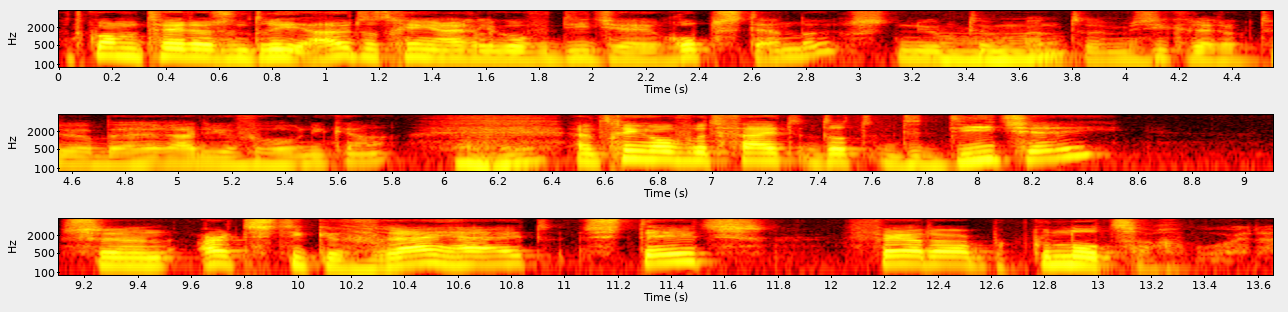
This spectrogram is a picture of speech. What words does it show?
Het kwam in 2003 uit. Dat ging eigenlijk over DJ Rob Stenders, nu op dit Mhm. moment eh, muziekredacteur bij Radio Veronica. Mhm. En het ging over het feit dat de DJ zijn artistieke vrijheid steeds verder beknot zag worden.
